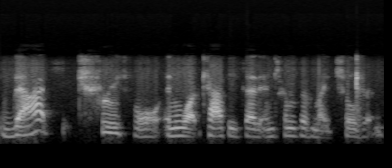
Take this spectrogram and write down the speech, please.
that's truthful in what Kathy said in terms of my children.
